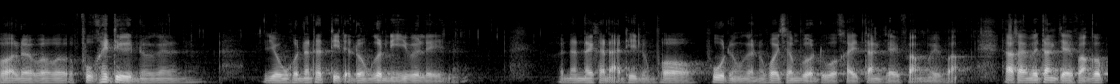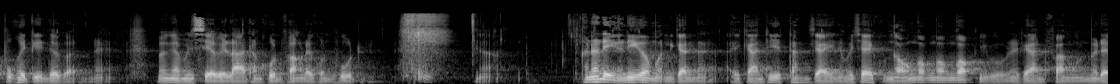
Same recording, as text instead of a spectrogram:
พอเลยว่าปลุกให้ตื่นเหมือนกันโยมคนนั้นถ้าติดอารมณ์ก็หนีไปเลยนะเพราะนั้นในขณะที่หลวงพ่อพูดเหมือนกันหลวงพ่อสำรวจดูว่าใครตั้งใจฟังไม่ฟัง ถ้าใครไม่ตั้งใจฟังก็ปลุกให้ตื่นเสียก่อนนะไม่งั้นมันเสียเวลาทั้งคนฟังและคนพูด อันนั้นเองอันนี้ก็เหมือนกันนะไอการที่ตั้งใจเนี่ยไม่ใช่เหงางอกงอกงอกอยู่ในการฟังมันไม่ได้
